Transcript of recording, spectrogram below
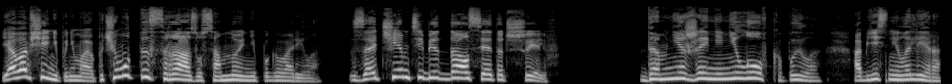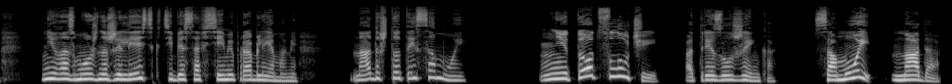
Я вообще не понимаю, почему ты сразу со мной не поговорила? Зачем тебе дался этот шельф?» «Да мне, Женя, неловко было», — объяснила Лера. «Невозможно же лезть к тебе со всеми проблемами. Надо что-то и самой». «Не тот случай», — отрезал Женька. «Самой надо,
